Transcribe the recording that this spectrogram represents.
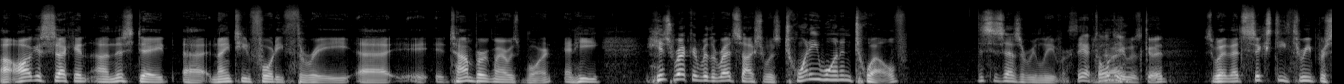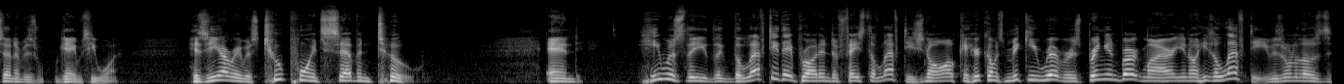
Uh, August 2nd, on this date, uh, 1943, uh, i- i- Tom Burgmeier was born, and he his record with the Red Sox was 21 and 12. This is as a reliever. See, I told you he was good. So that's 63% of his games he won. His ERA was 2.72. And he was the, the, the lefty they brought in to face the lefties. You know, okay, here comes Mickey Rivers. Bring in Burgmeier. You know, he's a lefty. He was one of those,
